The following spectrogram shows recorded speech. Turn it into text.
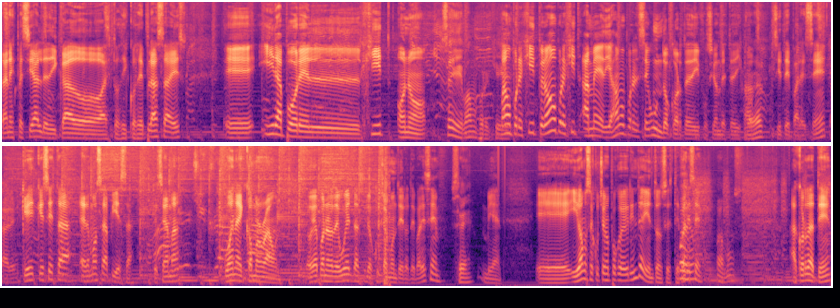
tan especial dedicado a estos discos de plaza, es eh, ir a por el hit o no. Sí, vamos por aquí. Vamos por el hit, pero vamos por el hit a medias, vamos por el segundo corte de difusión de este disco, si te parece. ¿eh? Que, que es esta hermosa pieza que se llama When I Come Around. Lo voy a poner de vuelta si lo escucha Montero, ¿te parece? Sí. Bien. Eh, y vamos a escuchar un poco de Green Day entonces, ¿te Bueno, parece? Vamos. Acordate,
